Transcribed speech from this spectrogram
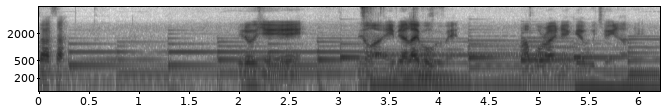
စားစားပြီးလို့ရှိရင်ပြီးတော့အိမ်ပြန်လိုက်ဖို့ပဲမယ်ငါဘော်ရိုင်းနဲ့ကဲဖို့ချိန်လာတယ်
